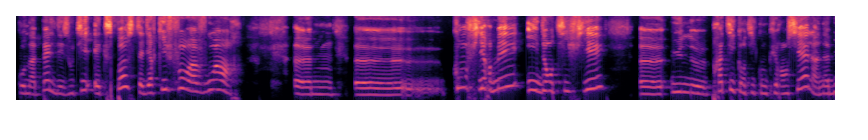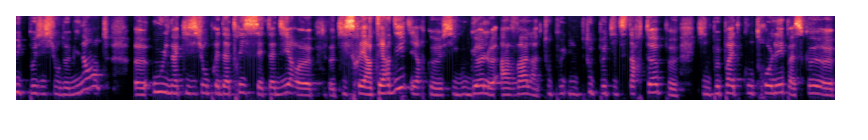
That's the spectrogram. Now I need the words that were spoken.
qu'on appelle des outils ex post, c'est-à-dire qu'il faut avoir euh, euh, confirmé, identifié euh, une pratique anticoncurrentielle, un abus de position dominante euh, ou une acquisition prédatrice, c'est-à-dire euh, qui serait interdite, c'est-à-dire que si Google avale une toute petite start-up qui ne peut pas être contrôlée parce que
